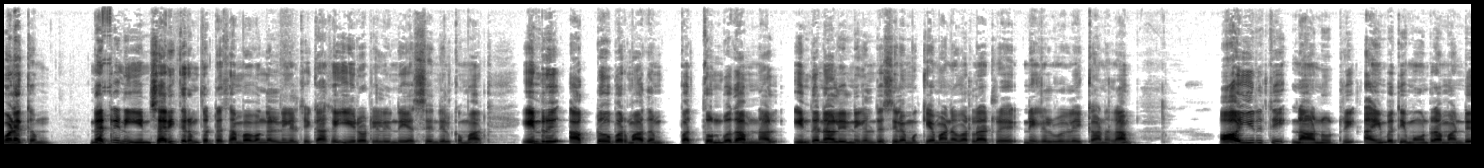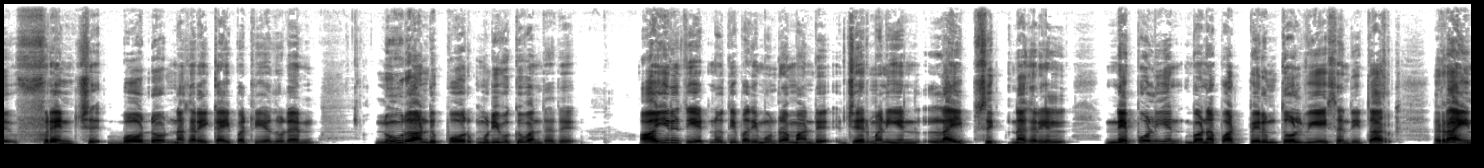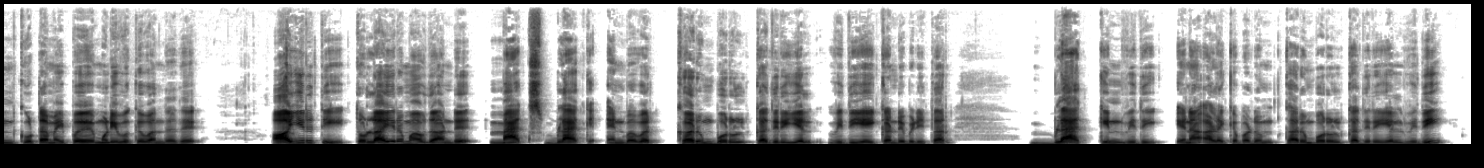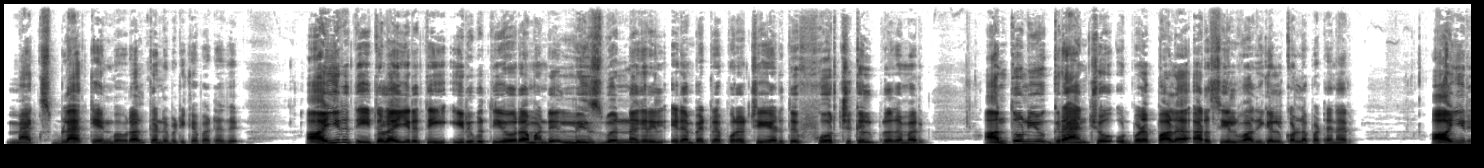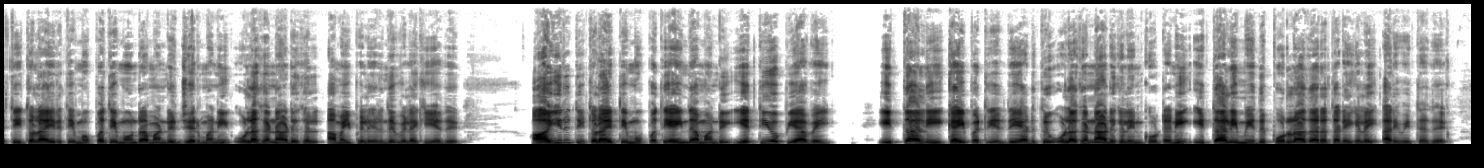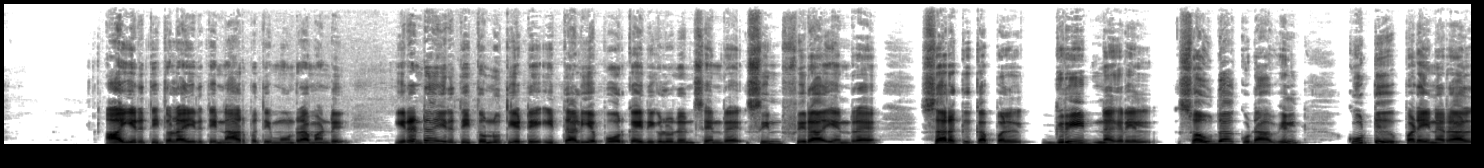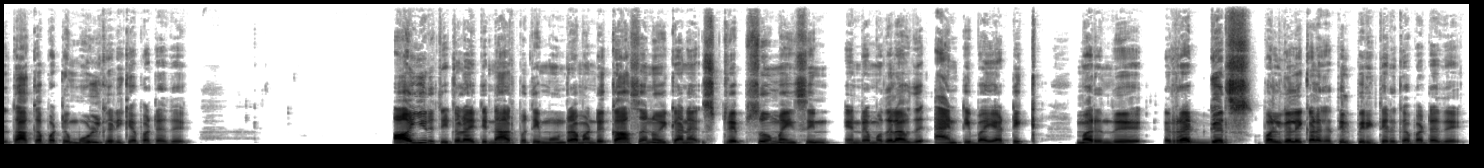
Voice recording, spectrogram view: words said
வணக்கம். நற்றினியின் சரித்திரம் தொட்ட சம்பவங்கள் நிகழ்ச்சிக்காக ஈரோட்டிலிருந்து எஸ். செந்தில்குமார். இன்று அக்டோபர் மாதம் பத்தொன்பதாம் நாள். இந்த நாளில் நிகழ்ந்த சில முக்கியமான வரலாற்று நிகழ்வுகளை காணலாம். ஆயிரத்தி நானூற்றி ஐம்பத்தி மூன்றாம் ஆண்டு பிரெஞ்சு போர்டோ நகரை கைப்பற்றியதுடன் நூறு ஆண்டு போர் முடிவுக்கு வந்தது. ஆயிரத்தி எட்நூற்றி பதிமூன்றாம் ஆண்டு ஜெர்மனியின் லைப்சிக் நகரில் நெப்போலியன் பொனபாட் பெரும் தோல்வியை சந்தித்தார். ரைன் கூட்டமைப்பு முடிவுக்கு வந்தது. ஆயிரத்தி தொள்ளாயிரமாவது ஆண்டு மேக்ஸ் பிளாக் என்பவர் கரும்பொருள் கதிரியல் விதியை கண்டுபிடித்தார். பிளாக்கின் விதி என அழைக்கப்படும் கரும்பொருள் கதிரியல் விதி மேக்ஸ் பிளாக் என்பவரால் கண்டுபிடிக்கப்பட்டது. ஆயிரத்தி தொள்ளாயிரத்தி இருபத்தி ஓராம் ஆண்டு லிஸ்பன் நகரில் இடம்பெற்ற புரட்சியை அடுத்து போர்ச்சுகல் பிரதமர் அந்தோனியோ கிரான்சோ உட்பட பல அரசியல்வாதிகள் கொல்லப்பட்டனர். ஆயிரத்தி தொள்ளாயிரத்தி முப்பத்தி மூன்றாம் ஆண்டு ஜெர்மனி உலக நாடுகள் அமைப்பிலிருந்து விலகியது. ஆயிரத்தி தொள்ளாயிரத்தி முப்பத்தி ஐந்தாம் ஆண்டு எத்தியோப்பியாவை இத்தாலி கைப்பற்றியதை அடுத்து உலக நாடுகளின் கூட்டணி இத்தாலி மீது பொருளாதார தடைகளை அறிவித்தது. ஆயிரத்தி தொள்ளாயிரத்தி நாற்பத்தி மூன்றாம் ஆண்டு இரண்டாயிரத்தி தொண்ணூற்றி எட்டு இத்தாலிய போர்க்கைதிகளுடன் சென்ற சின்ஃபிரா என்ற சரக்கு கப்பல் கிரீட் நகரில் சவுதா குடாவில் கூட்டு படையினரால் தாக்கப்பட்டு மூழ்கடிக்கப்பட்டது. ஆயிரத்தி தொள்ளாயிரத்தி நாற்பத்தி மூன்றாம் ஆண்டு காச நோய்க்கான ஸ்ட்ரெப்சோமைசின் என்ற முதலாவது ஆன்டிபயாட்டிக் மருந்து ரட்கர்ஸ் பல்கலைக்கழகத்தில் பிரித்தெடுக்கப்பட்டது.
